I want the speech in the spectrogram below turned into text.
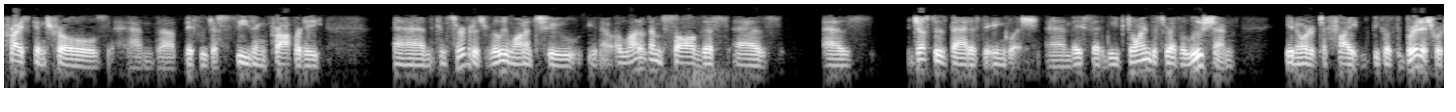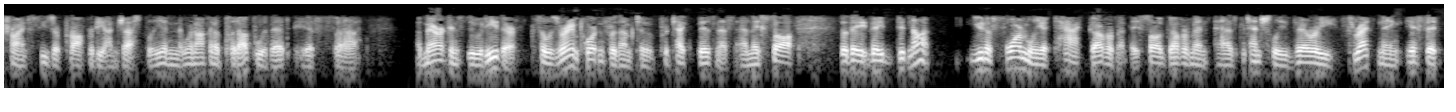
price controls and uh, basically just seizing property. And conservatives really wanted to, you know, a lot of them saw this as, as just as bad as the English. And they said, we've joined this revolution in order to fight because the British were trying to seize our property unjustly, and we're not going to put up with it if uh, Americans do it either. So it was very important for them to protect business, and they saw so they they did not uniformly attack government. They saw government as potentially very threatening if it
